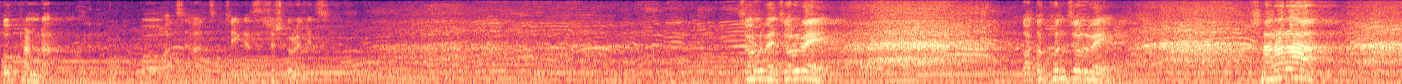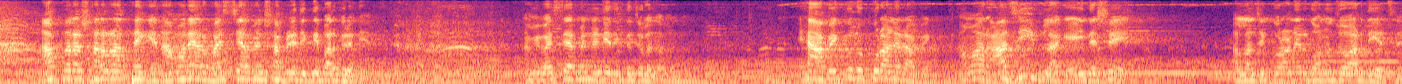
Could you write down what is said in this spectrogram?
খুব ঠান্ডা। ও আচ্ছা আচ্ছা ঠিক আছে, শেষ করে দিচ্ছি। চলবে চলবে। কতক্ষণ চলবে? সারা রাত? আপনারা সারা রাত থাকেন, আমারে আর ভাইস চেয়ারম্যান সামনের দিক দিয়ে পার করে দিয়ে। আমি ভাইস চেয়ারম্যান নিয়ে দিক দিয়ে চলে যাব। এই আবেগগুলো কোরআনের আবেগ। আমার আজীব লাগে এই দেশে। আল্লাহ যে কোরআনের গণজোয়ার দিয়েছে,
